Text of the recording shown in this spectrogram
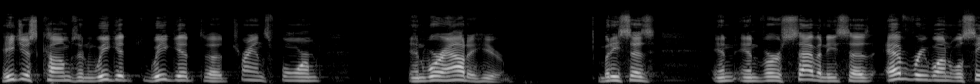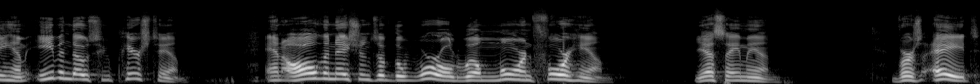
He just comes and we get, we get uh, transformed and we're out of here. But he says in, in verse 7, he says, Everyone will see him, even those who pierced him, and all the nations of the world will mourn for him. Yes, amen. Verse 8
